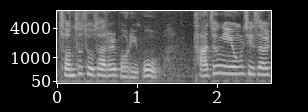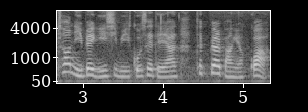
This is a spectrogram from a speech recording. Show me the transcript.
전수조사를 벌이고 다중이용시설 1222곳에 대한 특별방역과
